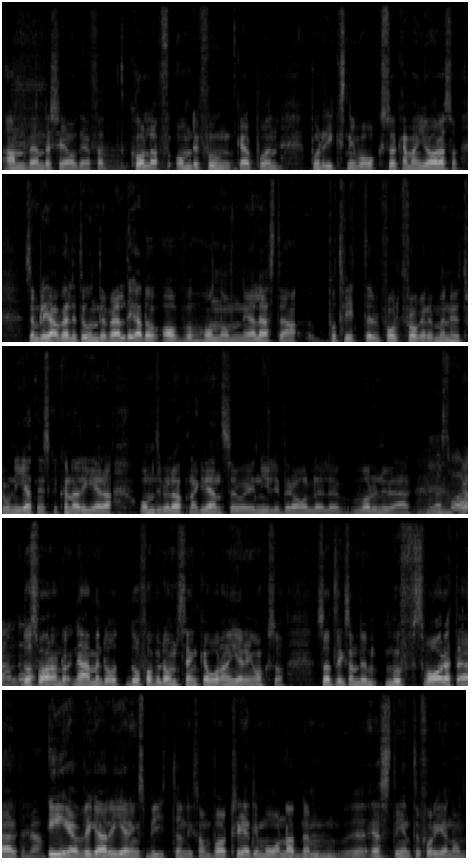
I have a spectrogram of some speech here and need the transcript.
använder sig av det för att kolla om det funkar på en, på en riksnivå också. Kan man göra så? Sen blev jag väldigt underväldigad av, av honom när jag läste på Twitter. Folk frågade men hur tror ni att ni ska kunna regera om du vill öppna gränser och är nyliberal eller vad du nu är? Vad svarar han Och då? då svarar han då, nej men då, då får väl de sänka våran regering också. Så att liksom det MUF-svaret är Jättebra. eviga regeringsbyten liksom var tredje månad när eh, SD inte får igenom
